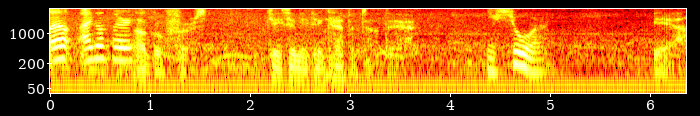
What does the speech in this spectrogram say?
Well, I go first. I'll go first, in case anything happens out there. You sure? Yeah.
